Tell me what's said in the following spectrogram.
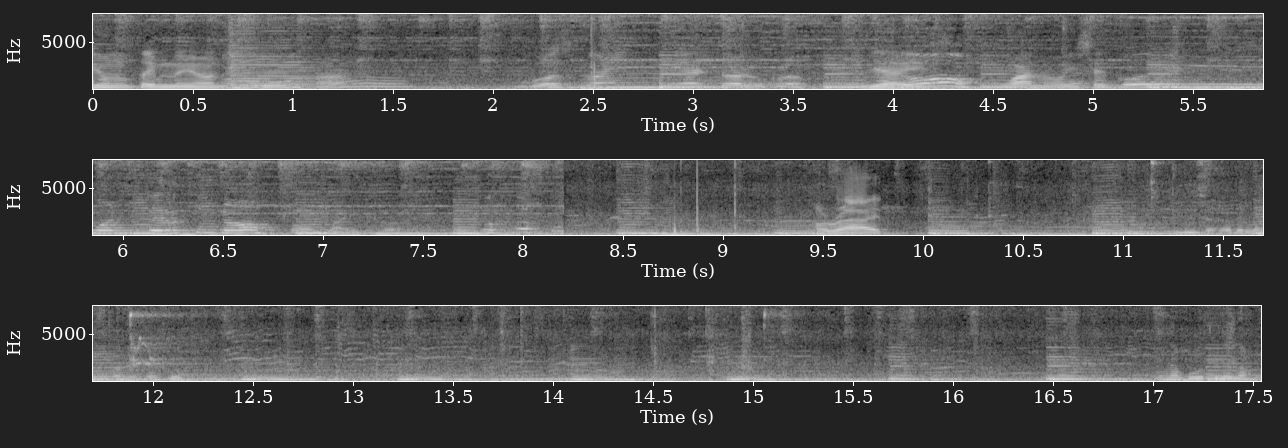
yung time na yun? Ah, was going near 12 o'clock yeah. Oh! One, we said one. Going 130 no? oh my god Alright. Ay, nabuti na lang.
